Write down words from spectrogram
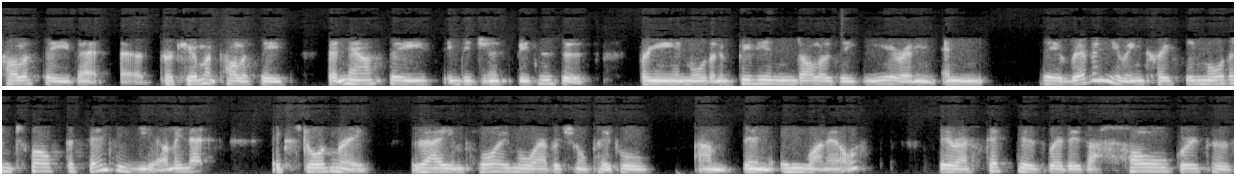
policy that uh, procurement policy that now sees Indigenous businesses bringing in more than a billion dollars a year and, and their revenue increasing more than 12% a year. I mean, that's extraordinary. They employ more Aboriginal people um, than anyone else. There are sectors where there's a whole group of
